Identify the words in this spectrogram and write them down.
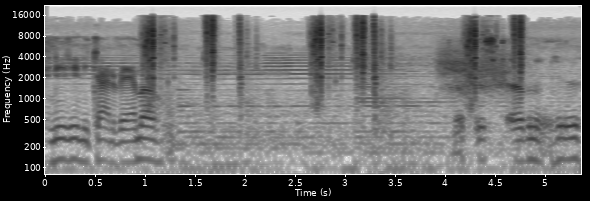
You need any kind of ammo? Got this cabinet here.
